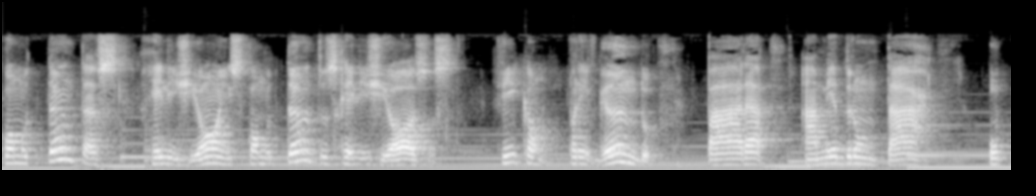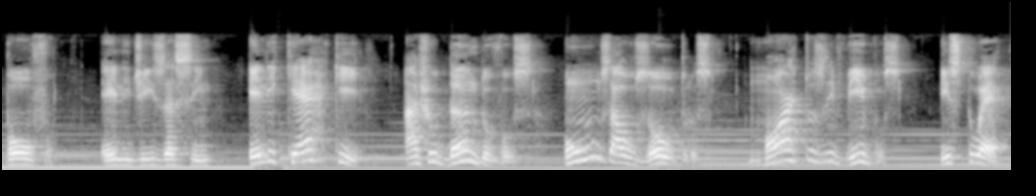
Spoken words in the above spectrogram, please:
como tantas religiões, como tantos religiosos ficam pregando para amedrontar o povo. Ele diz assim: Ele quer que, ajudando-vos uns aos outros, mortos e vivos, isto é,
